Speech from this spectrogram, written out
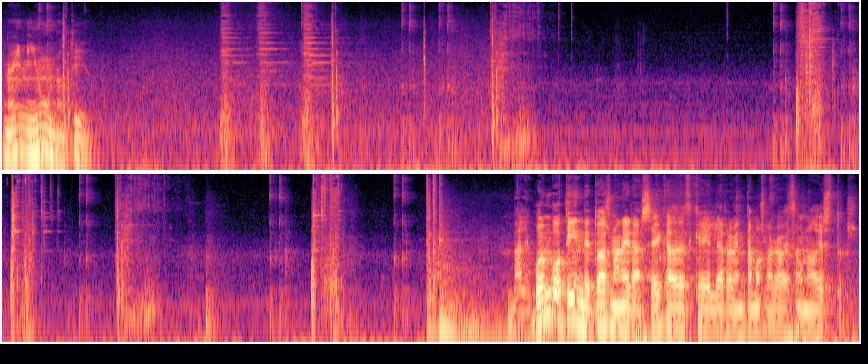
No hay ni uno, tío. Vale, buen botín de todas maneras, ¿eh? Cada vez que le reventamos la cabeza a uno de estos.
